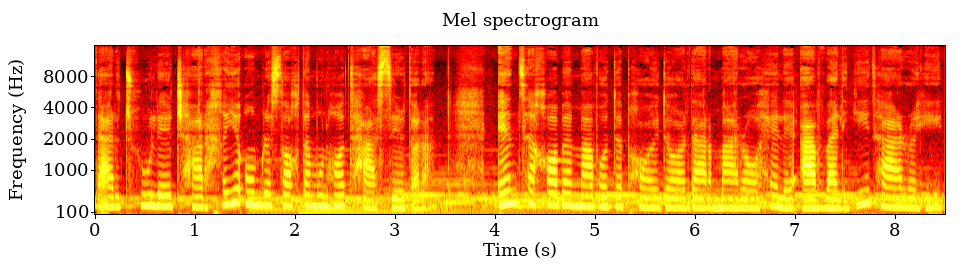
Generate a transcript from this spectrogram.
در طول چرخه عمر ساختمون ها تاثیر دارند. انتخاب مواد پایدار در مراحل اولیه طراحی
